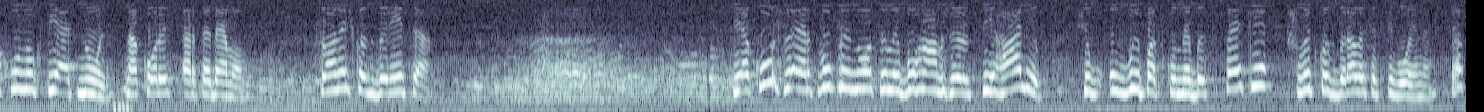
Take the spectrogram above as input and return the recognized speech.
рахунок 5-0 на користь Артедему. Сонечко, зберіться. Яку жертву приносили богам жерці Галів, щоб у випадку небезпеки швидко збиралися всі воїни? Так?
